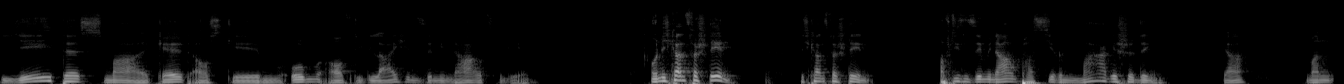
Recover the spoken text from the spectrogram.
die jedes Mal Geld ausgeben, um auf die gleichen Seminare zu gehen. Und ich kann es verstehen. Ich kann es verstehen. Auf diesen Seminaren passieren magische Dinge. Ja, man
